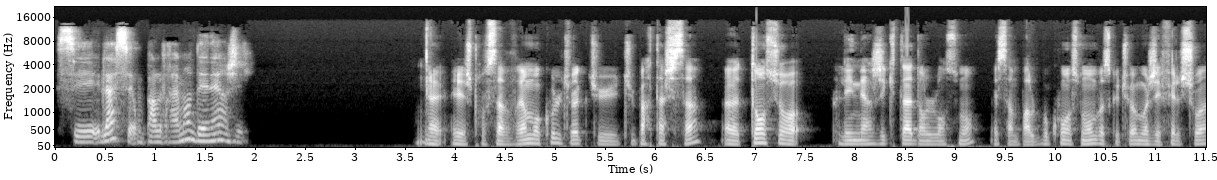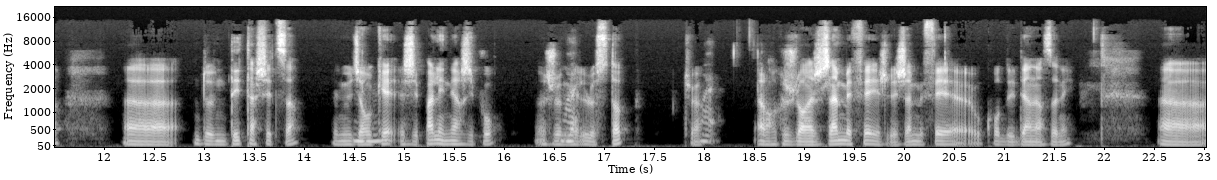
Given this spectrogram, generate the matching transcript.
C'est là, on parle vraiment d'énergie. Et je trouve ça vraiment cool, tu vois, que tu, tu partages ça, euh, tant sur l'énergie que tu as dans le lancement, et ça me parle beaucoup en ce moment parce que tu vois, moi j'ai fait le choix euh, de me détacher de ça, et de me dire, mhm. ok, j'ai pas l'énergie pour, je mets le stop, tu vois. Alors que je l'aurais jamais fait, et je l'ai jamais fait euh, au cours des dernières années. Euh,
